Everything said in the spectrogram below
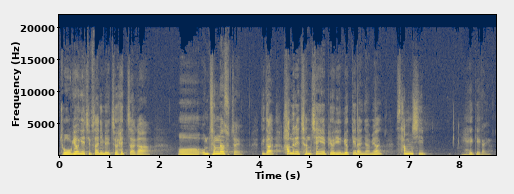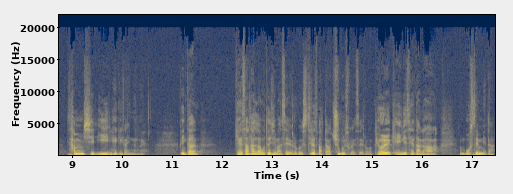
조경의 집사님의 저 해자가 어, 엄청난 숫자예요. 그러니까 하늘의 천체의 별이 몇 개나 있냐면 30해계가요. 32해계가 있는 거예요. 그러니까 계산하려고 들지 마세요, 여러분. 스트레스 받다가 죽을 수가 있어요, 여러분. 별 괜히 세다가 못 셉니다.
